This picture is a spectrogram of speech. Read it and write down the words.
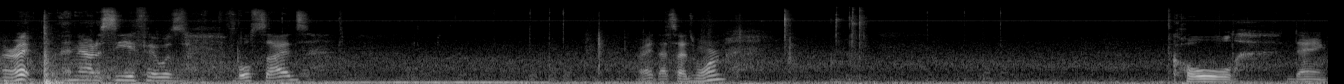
Alright, and now to see if it was both sides. Alright, that side's warm. Cold. Dang.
